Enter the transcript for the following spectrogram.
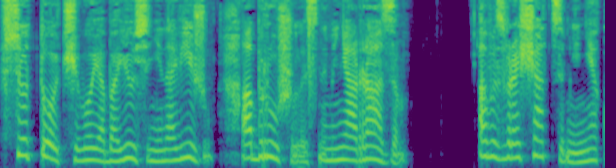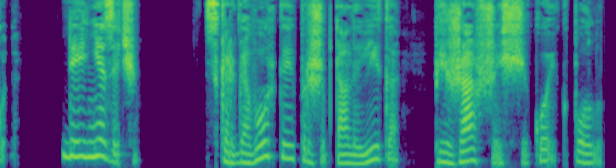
Все то, чего я боюсь и ненавижу, обрушилось на меня разом. А возвращаться мне некуда, да и незачем. Скороговоркой прошептала Вика, прижавшись щекой к полу.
